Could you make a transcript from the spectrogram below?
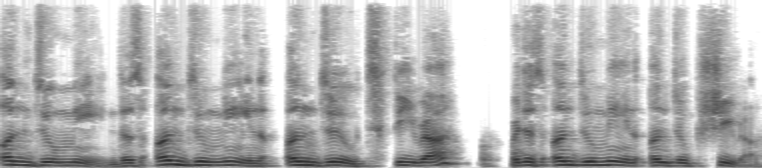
undo mean? Does undo mean undo tfira, or does undo mean undo kshira?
